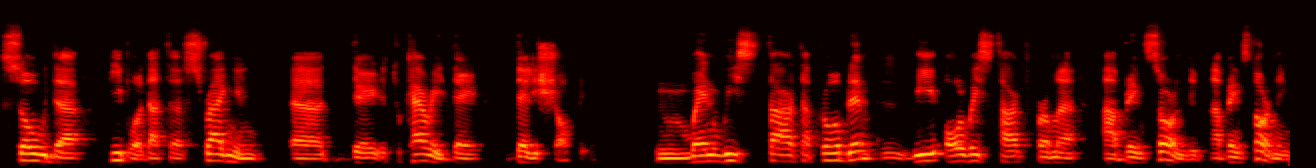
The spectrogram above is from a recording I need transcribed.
saw the people that are struggling uh, to carry their daily shopping. Mm, when we start a problem, we always start from a, a brainstorming, a brainstorming,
